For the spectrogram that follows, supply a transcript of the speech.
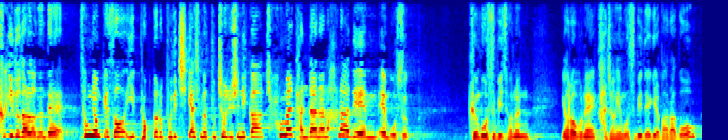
크기도 달랐는데 성령께서 이 벽돌을 부딪히게 하시며 붙여주시니까 정말 단단한 하나됨의 모습 그 모습이 저는 여러분의 가정의 모습이 되길 바라고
